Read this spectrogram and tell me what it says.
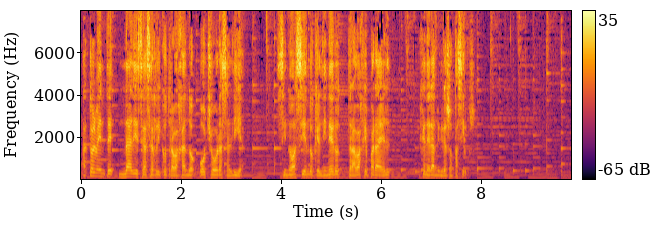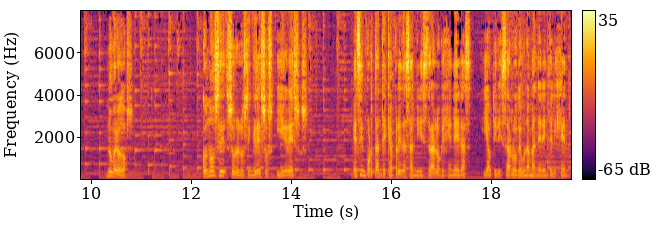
Actualmente nadie se hace rico trabajando 8 horas al día, sino haciendo que el dinero trabaje para él generando ingresos pasivos. Número 2. Conoce sobre los ingresos y egresos. Es importante que aprendas a administrar lo que generas y a utilizarlo de una manera inteligente.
